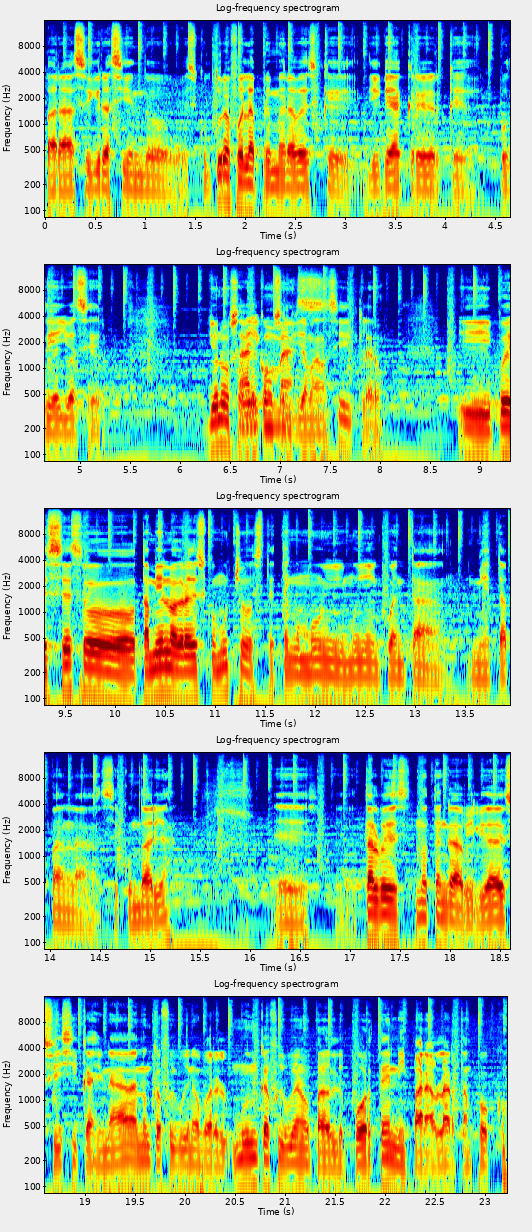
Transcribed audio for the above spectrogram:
para seguir haciendo escultura. Fue la primera vez que llegué a creer que podía yo hacer. Yo no sabía cómo más. se llamaban, sí, claro. Y pues eso también lo agradezco mucho, este, tengo muy, muy en cuenta mi etapa en la secundaria. Eh, eh, tal vez no tenga habilidades físicas y nada, nunca fui bueno para el, nunca fui bueno para el deporte ni para hablar tampoco.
